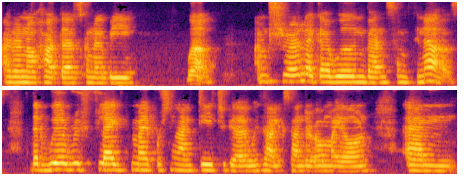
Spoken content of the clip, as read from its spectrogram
I don't know how that's gonna be. Well, I'm sure like I will invent something else that will reflect my personality together with Alexander on my own. Um,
